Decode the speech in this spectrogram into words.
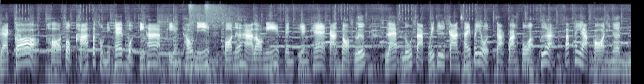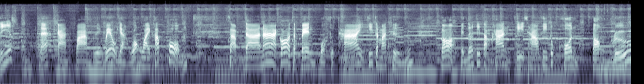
และก็ขอจบคลาสปฐมนิเทศบทที่ 5 เพียงเท่านี้เพราะเนื้อหาเหล่านี้เป็นเพียงแค่การเจาะลึก และรู้จักวิธีการใช้ประโยชน์จากบางตัวเพื่อทรัพยากรเงินลิสและการฟาร์มเลเวลอย่างว่องไวครับผม สัปดาห์หน้าก็จะเป็นบทสุดท้ายที่จะมาถึง ก็เป็นเรื่องที่สำคัญที่ชาวทีทุกคนต้องรู้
